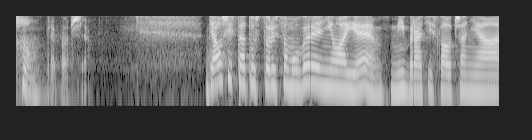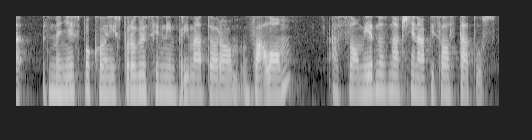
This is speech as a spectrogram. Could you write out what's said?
Prepačte. Ďalší status, ktorý som uverejnila je, my Bratislavčania sme nespokojní s progresívnym primátorom Valom a som jednoznačne napísal status.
